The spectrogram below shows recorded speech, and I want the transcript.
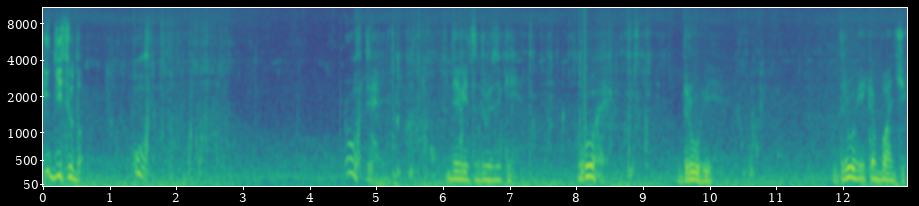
Иди сюда. Ух. Ух ти. Дивіться, друзики. Ух. Другий. Другий кабанчик.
